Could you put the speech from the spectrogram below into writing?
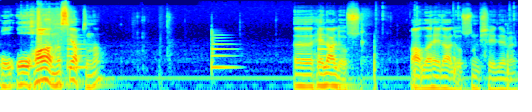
O, oha nasıl yaptın lan? Ee, helal olsun. Vallahi helal olsun bir şey demiyorum.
